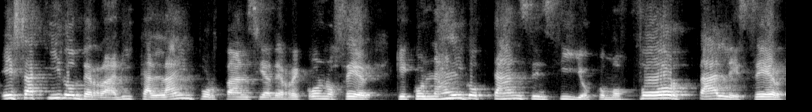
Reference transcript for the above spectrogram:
Es aquí donde radica la importancia de reconocer que con algo tan sencillo como fortalecer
